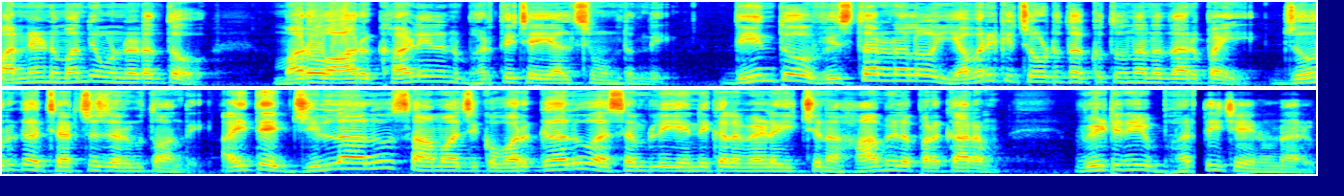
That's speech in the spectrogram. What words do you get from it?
పన్నెండు మంది ఉండడంతో మరో ఆరు ఖాళీలను భర్తీ చేయాల్సి ఉంటుంది. దీంతో విస్తరణలో ఎవరికి చోటు దక్కుతుందన్న దానిపై జోరుగా చర్చ జరుగుతోంది. అయితే జిల్లాలు సామాజిక వర్గాలు అసెంబ్లీ ఎన్నికల వేళ ఇచ్చిన హామీల ప్రకారం వీటిని భర్తీ చేయనున్నారు.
